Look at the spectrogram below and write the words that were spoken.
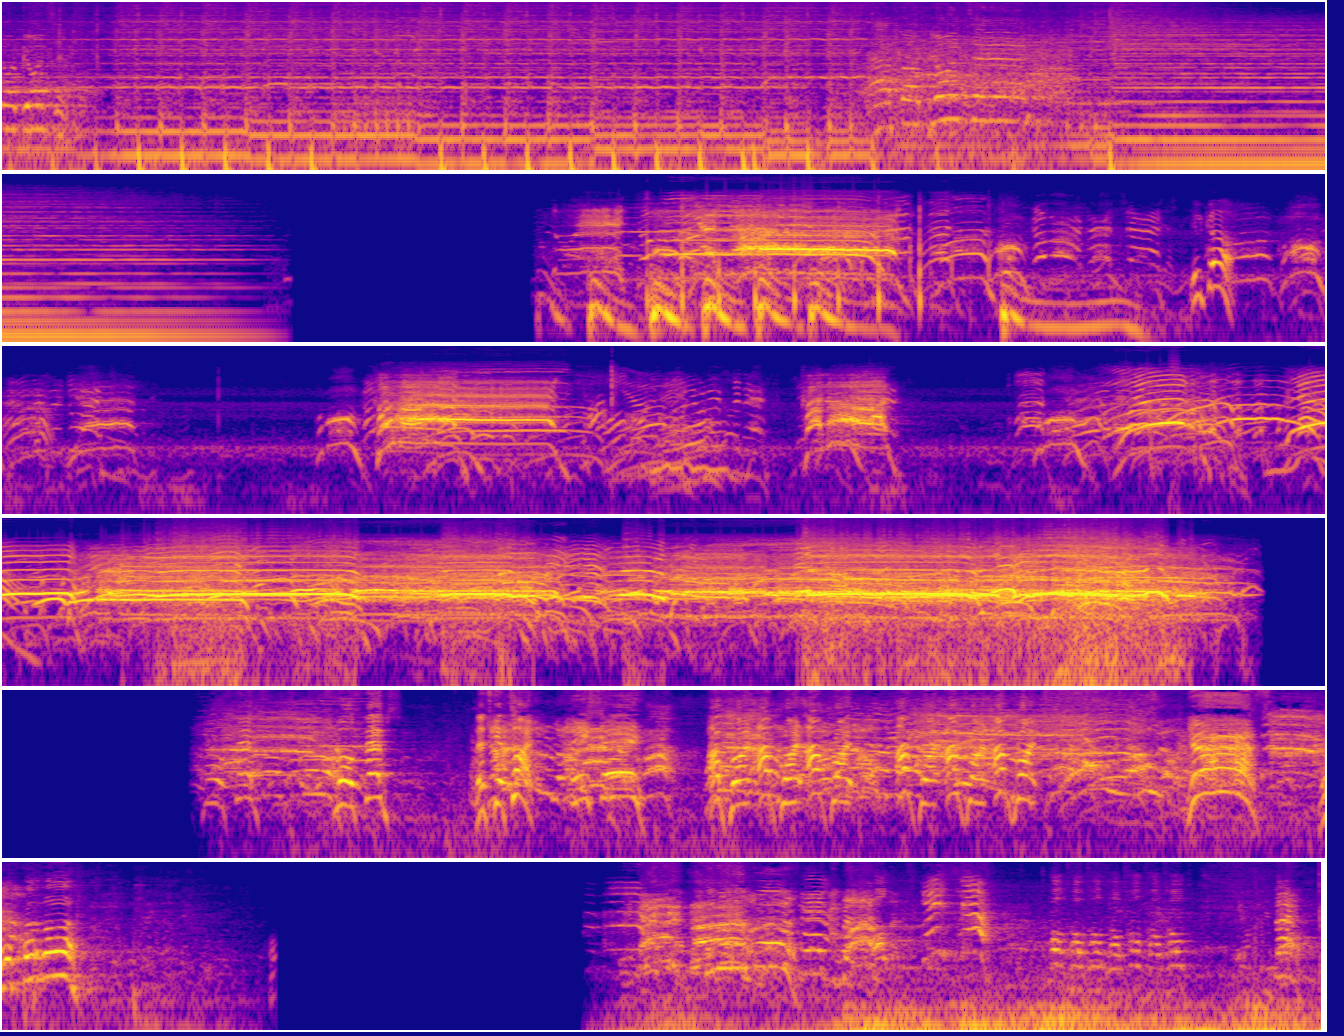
Hafthor Bjornsson. Hafthor Bjornsson. Ilka! Come on, small steps. Small steps. Let's get tight. Upright, upright, upright, upright, upright, upright. Yes! Hold, hold, hold, hold, hold, hold, hold. Back.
